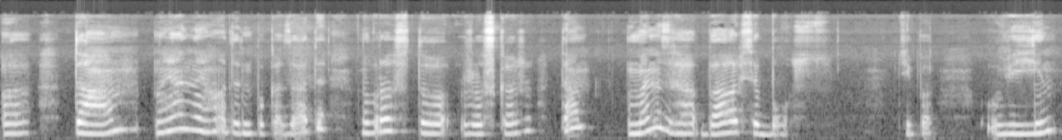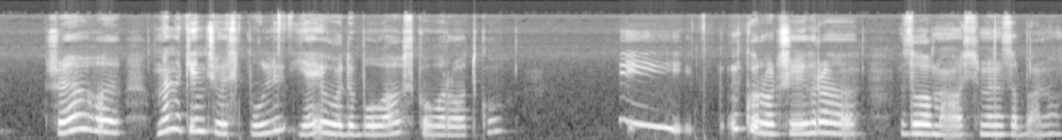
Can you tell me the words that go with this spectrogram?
А, там, ну я не годен показати, ну просто розкажу. Там у мене забагався бос. Типа, він, що я його, в мене кінчились пулі, я його добував сковородку. І, ну, коротше, ігра зламалась, мене забанило.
